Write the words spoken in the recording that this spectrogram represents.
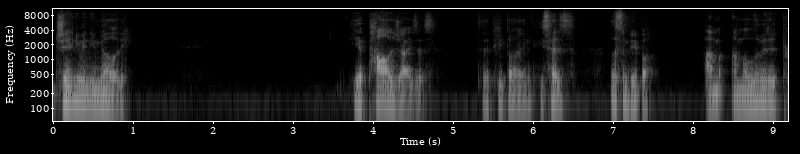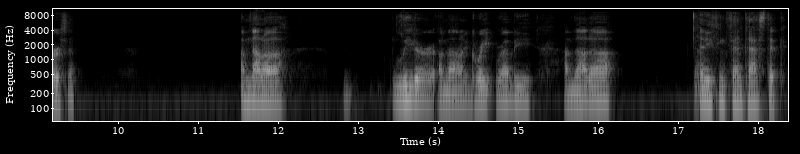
genuine humility, he apologizes to the people and he says, "Listen, people, I'm I'm a limited person. I'm not a leader. I'm not a great rebbe. I'm not a anything fantastic.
